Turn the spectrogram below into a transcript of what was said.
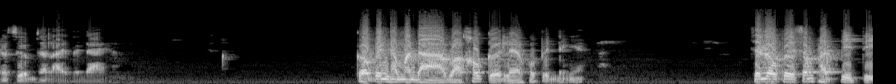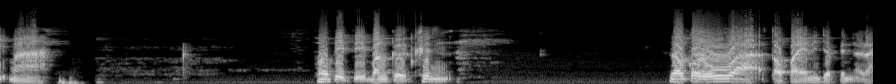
ก็เสื่อมสลายไปได้ ก็เป็นธรรมดาว่าเขาเกิดแล้วเขาเป็นอย่างเงี้ยเช่นเราเคยสัมผัสปีติมา พอปีติบังเกิดขึ้น เราก็รู้ว่าต่อไปนี่จะเป็นอะไร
